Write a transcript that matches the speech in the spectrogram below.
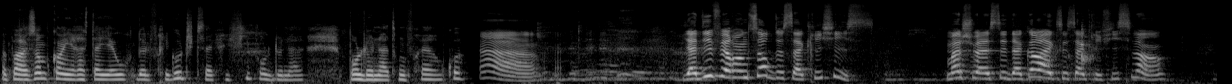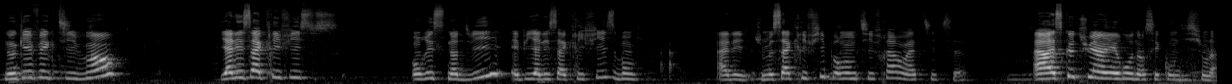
bah, Par exemple, quand il reste un yaourt dans le frigo, tu te sacrifies pour le donner à, pour le donner à ton frère ou quoi? Ah Il y a différentes sortes de sacrifices. Moi, je suis assez d'accord avec ces sacrifices-là. Hein. Donc, effectivement, il y a les sacrifices, on risque notre vie, et puis il y a les sacrifices, bon, allez, je me sacrifie pour mon petit frère ou ma petite sœur. Alors, est-ce que tu es un héros dans ces conditions-là?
